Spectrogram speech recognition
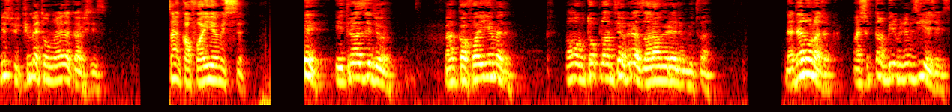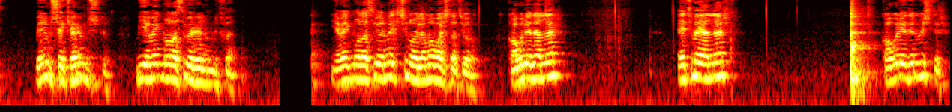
Biz hükümet olmaya da karşıyız. Sen kafayı yemişsin. İtiraz ediyorum. Ben kafayı yemedim. Ama bu toplantıya biraz ara verelim lütfen. Neden olacak? Açlıktan birbirimizi yiyeceğiz. Benim şekerim düştü. Bir yemek molası verelim lütfen. Yemek molası vermek için oylama başlatıyorum. Kabul edenler? Etmeyenler? Kabul edilmiştir.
